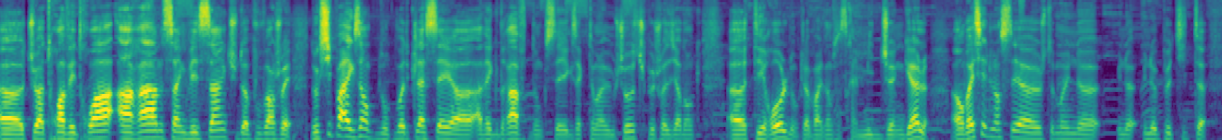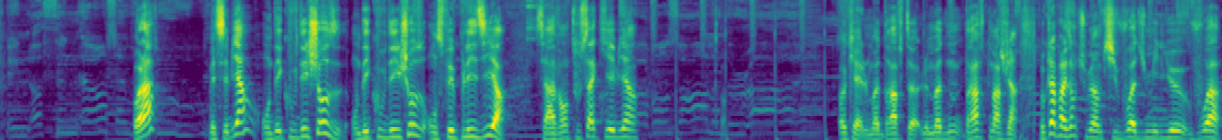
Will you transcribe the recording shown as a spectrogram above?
Euh, Tu as 3v3, Aram, 5v5 tu dois pouvoir jouer. Donc si par exemple donc mode classé euh, avec draft donc c'est exactement la même chose. Tu peux choisir donc euh, tes rôles. Donc là par exemple ça serait mid jungle On va essayer de lancer justement une, une, une petite Voilà. Mais c'est bien, on découvre des choses, on découvre des choses, on se fait plaisir. C'est avant tout ça qui est bien Ok, le mode draft, le mode draft marche bien. Donc là, par exemple, tu mets un petit voix du milieu, voix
